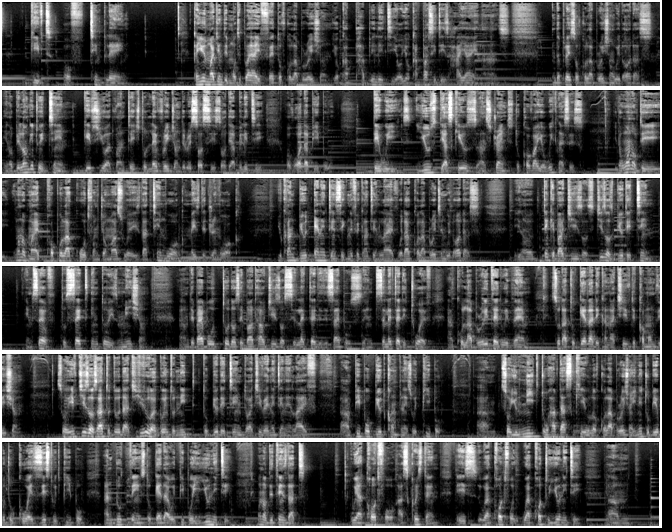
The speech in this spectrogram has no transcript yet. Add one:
gift of team playing. Can you imagine the multiplier effect of collaboration? Your capability or your capacity is higher enhanced in the place of collaboration with others. You know, belonging to a team gives you advantage to leverage on the resources or the ability of other people. They will use their skills and strength to cover your weaknesses. You know, one of the one of my popular quotes from John Maxwell is that teamwork makes the dream work. You can't build anything significant in life without collaborating with others. You know, think about Jesus. Jesus built a team himself to set into his mission. Um, the Bible told us about how Jesus selected the disciples and selected the 12 and collaborated with them so that together they can achieve the common vision. So, if Jesus had to do that, you are going to need to build a team to achieve anything in life. Um, people build companies with people. Um, so you need to have that skill of collaboration. You need to be able to coexist with people and do things together with people in unity. One of the things that we are called for as Christian is we are called for we are called to unity. Um,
